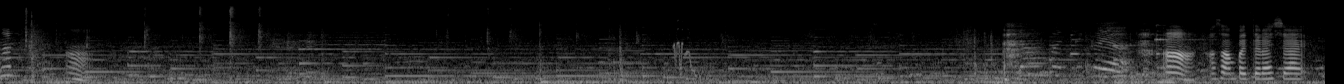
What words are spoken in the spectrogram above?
待って。うんうん。お散歩行ってらっしゃい。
